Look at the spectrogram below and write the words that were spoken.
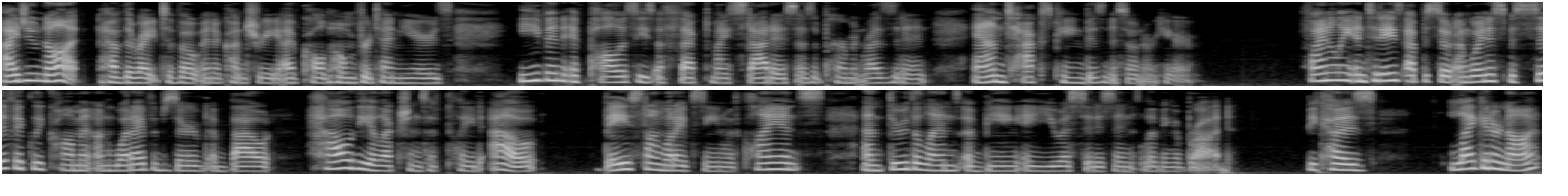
I do not have the right to vote in a country I've called home for 10 years, even if policies affect my status as a permanent resident and tax-paying business owner here. Finally, in today's episode, I'm going to specifically comment on what I've observed about how the elections have played out based on what I've seen with clients and through the lens of being a US citizen living abroad. Because, like it or not,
